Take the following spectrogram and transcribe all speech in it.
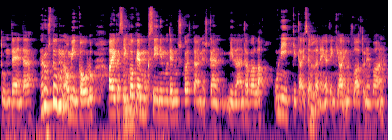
tunteen. Tämä perustuu mun omiin kouluaikaisiin mm. kokemuksiin, mutta en usko, että tämä on myöskään millään tavalla uniikki tai sellainen mm. jotenkin ainutlaatuinen, vaan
